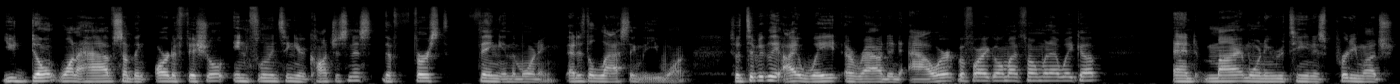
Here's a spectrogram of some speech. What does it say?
you don't want to have something artificial influencing your consciousness the first thing in the morning. That is the last thing that you want. So, typically, I wait around an hour before I go on my phone when I wake up. And my morning routine is pretty much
